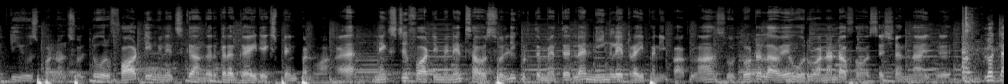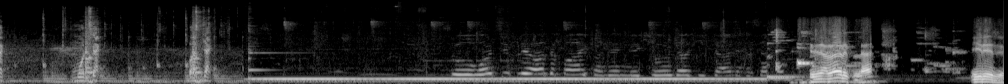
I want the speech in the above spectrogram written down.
எப்படி யூஸ் பண்ணணும்னு சொல்லிட்டு ஒரு ஃபார்ட்டி மினிட்ஸ்க்கு அங்கே இருக்கிற கைடு எக்ஸ்பிளைன் பண்ணுவாங்க. நெக்ஸ்ட் ஃபார்ட்டி மினிட்ஸ் அவர் சொல்லி கொடுத்த மெத்தடில் நீங்களே ட்ரை பண்ணி பார்க்கலாம். ஸோ டோட்டலாகவே ஒரு one and half hour session தான் இது. So once you play all the five and then make sure that you center. இது நல்லா இருக்குல்ல? இரு இரு.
